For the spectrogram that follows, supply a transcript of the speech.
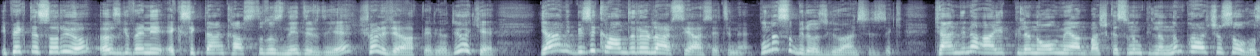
İpek de soruyor özgüveni eksikten kastınız nedir diye. Şöyle cevap veriyor. Diyor ki yani bizi kandırırlar siyasetine. Bu nasıl bir özgüvensizlik? Kendine ait planı olmayan başkasının planının parçası olur.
